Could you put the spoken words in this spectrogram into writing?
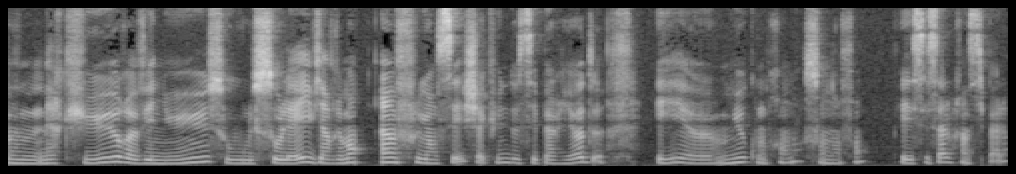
Mercure, Vénus ou le Soleil vient vraiment influencer chacune de ces périodes et mieux comprendre son enfant. Et c'est ça le principal.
